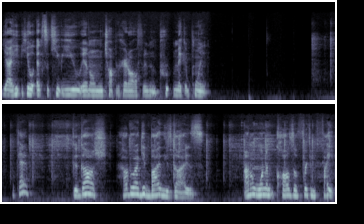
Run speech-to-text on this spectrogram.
yeah, he he'll execute you and um chop your head off and make a point. Okay. Good gosh, how do I get by these guys? I don't want to cause a freaking fight.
